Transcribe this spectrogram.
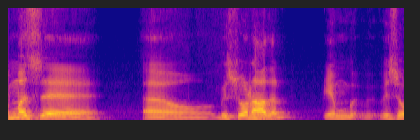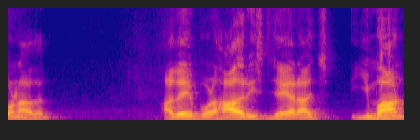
எம்எஸ் விஸ்வநாதன் எம். விஸ்வநாதன் அதே போல் ஹாரிஸ் ஜெயராஜ் இமான்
